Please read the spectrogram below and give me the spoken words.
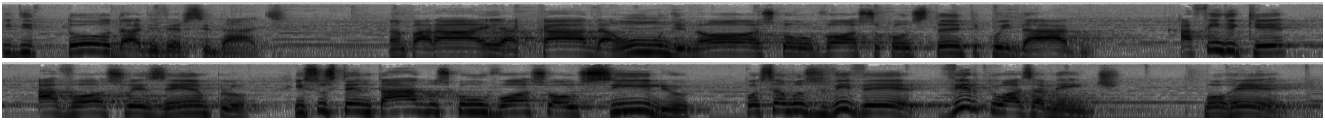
e de toda a adversidade. Amparai a cada um de nós com o vosso constante cuidado a fim de que, a vosso exemplo e sustentados com o vosso auxílio, possamos viver virtuosamente, morrer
